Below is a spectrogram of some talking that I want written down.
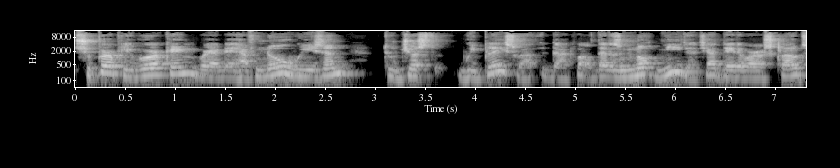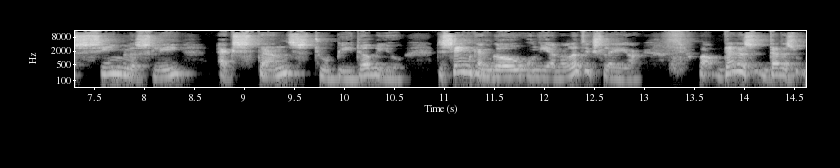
superbly working where they have no reason to just replace well, that. Well, that is not needed. Yeah, Data Warehouse Cloud seamlessly extends to BW. The same can go on the analytics layer. Well, that is that is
